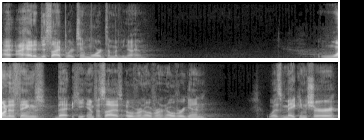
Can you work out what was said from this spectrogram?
I, I had a discipler, Tim Ward, some of you know him. One of the things that he emphasized over and over and over again was making sure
